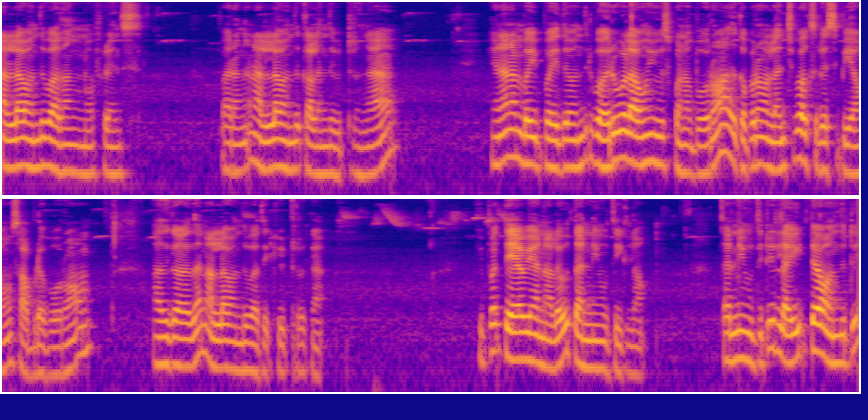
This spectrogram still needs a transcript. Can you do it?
நல்லா வந்து வதங்கணும் ஃப்ரெண்ட்ஸ் பாருங்கள் நல்லா வந்து கலந்து விட்டுருங்க. ஏன்னா நம்ம இப்போ இதை வந்துட்டு வறுவலாகவும் யூஸ் பண்ண போகிறோம் அதுக்கப்புறம் லஞ்ச் பாக்ஸ் ரெசிபியாகவும் சாப்பிட போகிறோம் அதுக்காக தான் நல்லா வந்து வதக்கி விட்டுருக்கேன். இப்போ தேவையான அளவு தண்ணி ஊற்றிக்கலாம் தண்ணி ஊற்றிட்டு லைட்டாக வந்துட்டு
